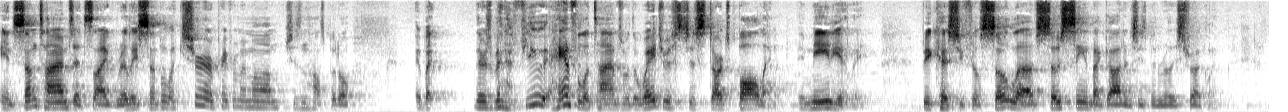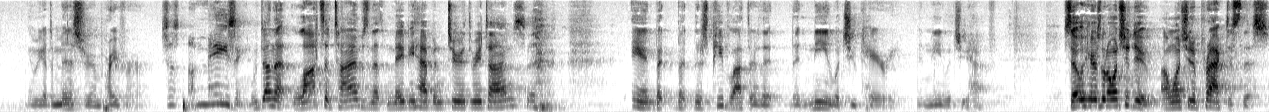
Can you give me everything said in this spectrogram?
And sometimes it's like really simple, like, sure, pray for my mom. She's in the hospital. But there's been a few, handful of times where the waitress just starts bawling immediately because she feels so loved, so seen by God, and she's been really struggling. And we got to minister and pray for her. It's just amazing. We've done that lots of times, and that's maybe happened two or three times. and, but, but there's people out there that, that need what you carry and need what you have. So here's what I want you to do I want you to practice this.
